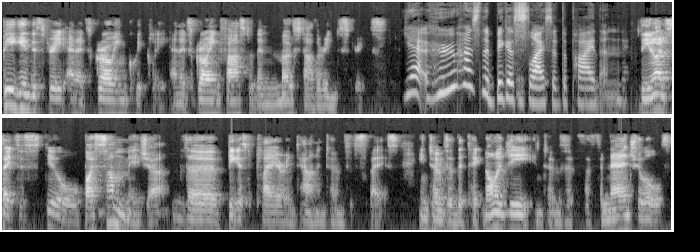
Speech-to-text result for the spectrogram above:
big industry and it's growing quickly and it's growing faster than most other industries. Yeah, who has the biggest slice of the pie then? The United States is still, by some measure, the biggest player in town in terms of space, in terms of the technology, in terms of the financials,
